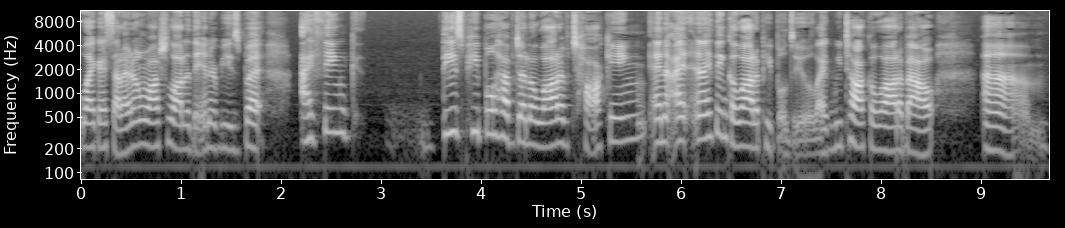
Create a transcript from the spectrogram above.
like I said, I don't watch a lot of the interviews, but I think these people have done a lot of talking and I, and I think a lot of people do. Like we talk a lot about, um,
